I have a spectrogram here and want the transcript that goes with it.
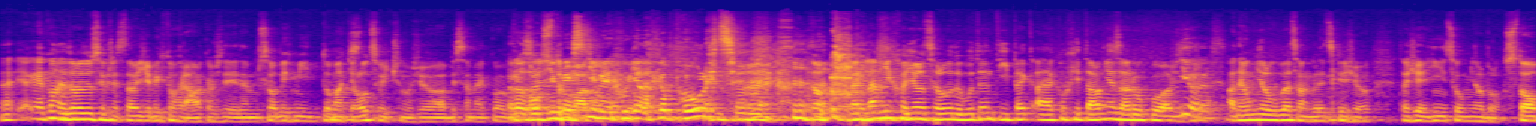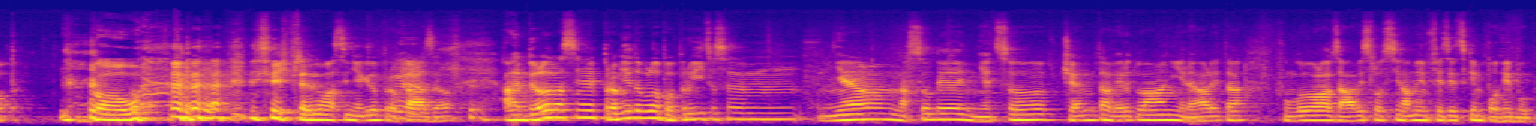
Jako nedovedu si představit, že bych to hrál každý den. Musel bych mít doma tělocvičnu, že jo, aby jsem jako... Rozhodně bych s tím nechodil jako po ulici. No, vedle mě chodil celou dobu ten týpek a jako chytal mě za ruku a, Jo. a neuměl vůbec anglicky, že jo. Takže jediné, co uměl, bylo stop, go. Když před mnou asi někdo procházel. Ale bylo vlastně, pro mě to bylo poprvé, co jsem měl na sobě něco, v čem ta virtuální realita fungovala v závislosti na mém fyzickém pohybu.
